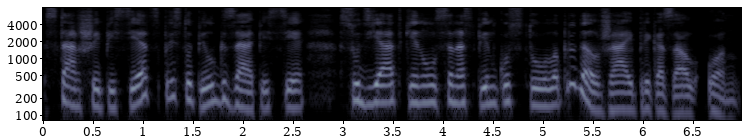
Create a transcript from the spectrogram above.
Старший писец приступил к записи. Судья откинулся на спинку стула. «Продолжай», — приказал он.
